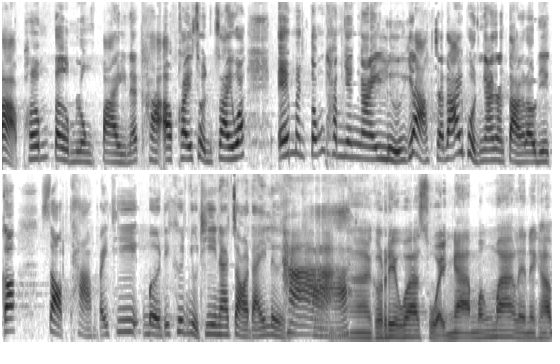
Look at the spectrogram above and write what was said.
ปะเพิ่มเติมลงไปนะคะ เอาใครสนใจว่า เอ๊ะมันต้องทำยังไง หรืออยากจะได้ผลงานต่างๆ เรานี้ก็สอบถามไปที่เบอร์ที่ขึ้นอยู่ที่หน้าจอได้เลยนะคะค่ะอ่าก็เรียกว่าสวยงามมาก ๆ เลยนะครับ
